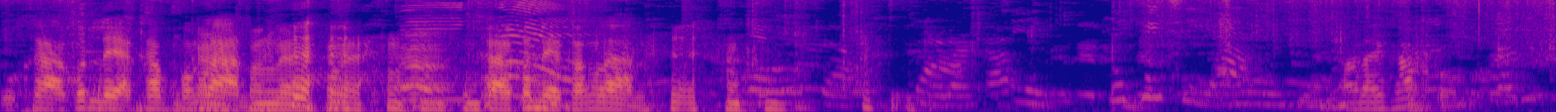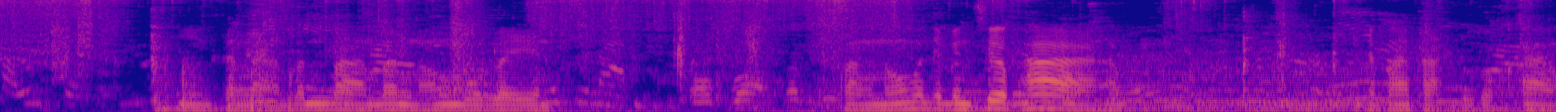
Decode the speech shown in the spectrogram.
ลูกค้าคนแรกครับของร้านคนแรกลูกค้าคนแรกของร้านอะไรครับนี่ตลาดบ้านบ้านๆบ้านหนองบัวเรน ฝั่งโน้นก็จะเป็นเสื้อผ้าครับจะพาถ่ายดูกับข้าว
